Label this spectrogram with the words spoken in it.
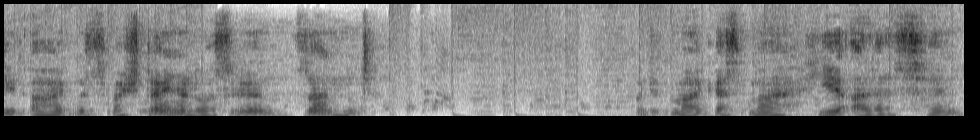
Gut, muss zwei Steine loswerden. Sand. Und jetzt mag erstmal hier alles hin.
